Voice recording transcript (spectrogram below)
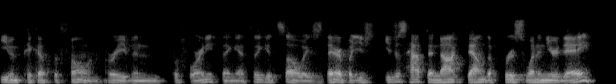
even pick up the phone or even before anything. I think it's always there, but you, you just have to knock down the first one in your day.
